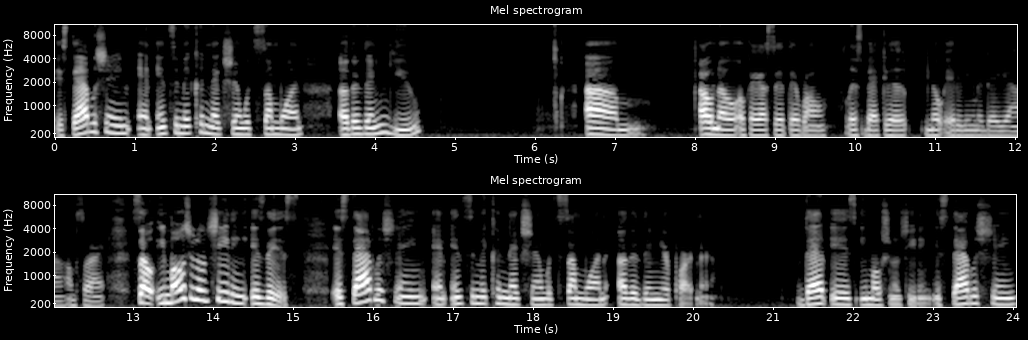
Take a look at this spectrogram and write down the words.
Establishing an intimate connection with someone other than you. Um oh no. Okay i said that wrong. Let's back it up. No editing today y'all. I'm sorry. So emotional cheating is this. Establishing an intimate connection with someone other than your partner. That is emotional cheating. Establishing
